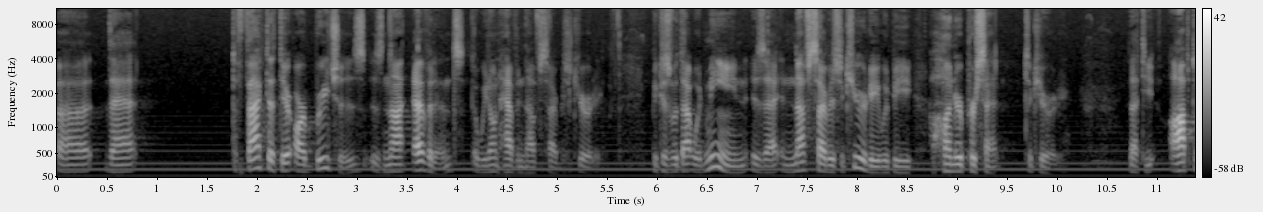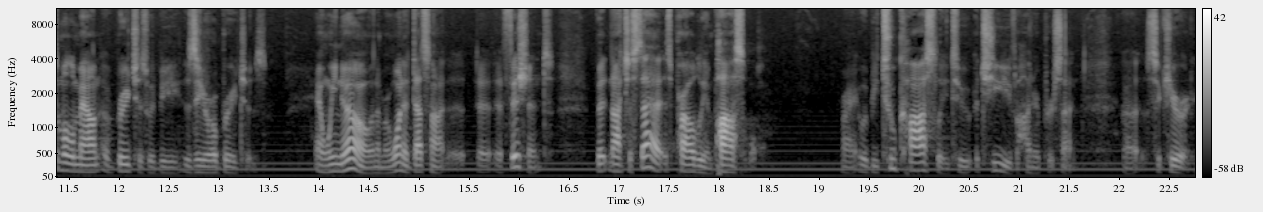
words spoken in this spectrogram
uh, that the fact that there are breaches is not evidence that we don't have enough cybersecurity. Because what that would mean is that enough cybersecurity would be 100% security that the optimal amount of breaches would be zero breaches. And we know, number one, that that's not uh, efficient, but not just that, it's probably impossible. Right? It would be too costly to achieve 100% uh, security.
